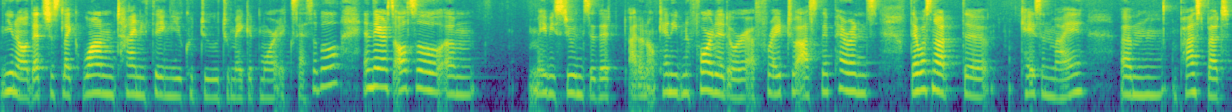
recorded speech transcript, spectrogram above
you know that's just like one tiny thing you could do to make it more accessible and there's also um, maybe students that i don't know can't even afford it or afraid to ask their parents that was not the case in my um, past but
